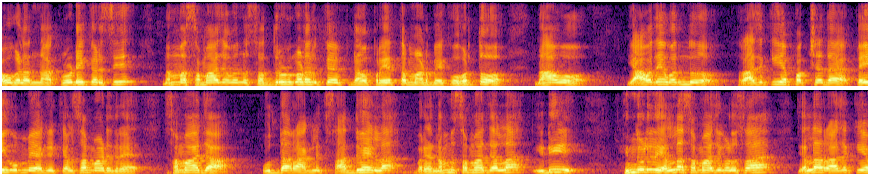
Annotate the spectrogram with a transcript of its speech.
ಅವುಗಳನ್ನು ಕ್ರೋಢೀಕರಿಸಿ ನಮ್ಮ ಸಮಾಜವನ್ನು ಸದೃಢಗೊಳ್ಳಲಿಕ್ಕೆ ನಾವು ಪ್ರಯತ್ನ ಮಾಡಬೇಕು ಹೊರತು ನಾವು ಯಾವುದೇ ಒಂದು ರಾಜಕೀಯ ಪಕ್ಷದ ಕೈಗೊಮ್ಮೆಯಾಗಿ ಕೆಲಸ ಮಾಡಿದರೆ ಸಮಾಜ ಉದ್ಧಾರ ಆಗಲಿಕ್ಕೆ ಸಾಧ್ಯವೇ ಇಲ್ಲ. ಬರೀ ನಮ್ಮ ಸಮಾಜ ಅಲ್ಲ, ಇಡೀ ಹಿಂದುಳಿದ ಎಲ್ಲ ಸಮಾಜಗಳು ಸಹ ಎಲ್ಲ ರಾಜಕೀಯ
